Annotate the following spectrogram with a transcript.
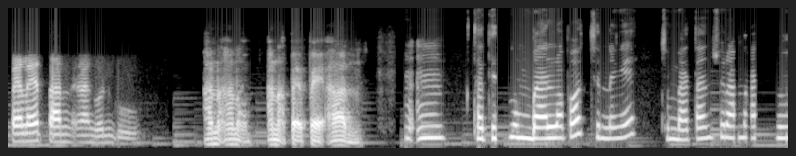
peletan nanggonku. Anak-anak anak PP-an. Heeh. Dadi tumbal apa jenenge? Jembatan Suramadu.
